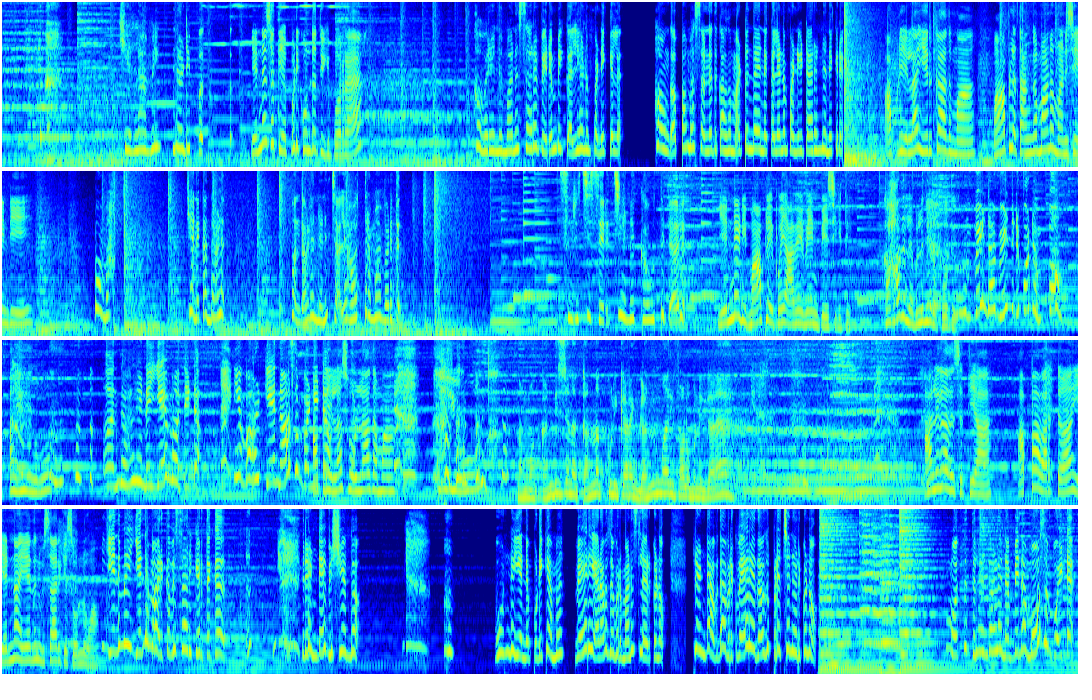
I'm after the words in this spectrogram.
எல்லாமே நடிப்பு. என்ன சத்யா எப்படி குண்டை தூக்கி போடுற? அவர் என்ன மனசார விரும்பி கல்யாணம் பண்ணிக்கல. அவங்க அப்பா அம்மா சொன்னதுக்காக மட்டும்தான் என்ன கல்யாணம் பண்ணிக்கிட்டாருன்னு நினைக்கிறேன். அப்படியெல்லாம் இருக்காதுமா மாப்பிள்ளை தங்கமான மனுஷன்டி போமா எனக்கு அந்த ஆளு அந்த ஆளை நினைச்சாலே ஆத்திரமா வருது. சிரிச்சு சிரிச்சு என்ன கவுத்துட்டாரு. என்னடி மாப்பிள்ளைய போய் அவன் வேன் பேசிக்கிட்டு? காதுல விழுந்துற போது வேண்டாம் விழுந்துட்டு போட்டோம் போ. ஐயோ. அந்த ஆள் என்னை ஏமாத்திட்டா. என் வாழ்க்கைய நாசம் பண்ணிட்டா. அப்படியெல்லாம் சொல்லாதம்மா. ஐயோ. நம்ம கண்டிஷனை கண்ண குளிக்காரன் கன் மாதிரி ஃபாலோ பண்ணியிருக்காரே அழுகாத சத்யா. அப்பா வரட்டும் என்ன ஏதுன்னு விசாரிக்க சொல்லுவான். இனிமே என்னமா இருக்கு விசாரிக்கிறதுக்கு? ரெண்டே விஷயம்தான். ஒண்ணு என்ன பிடிக்காம வேற யாராவது அவர் மனசுல இருக்கணும். ரெண்டாவது அவருக்கு வேற ஏதாவது பிரச்சனை இருக்கணும். மொத்தத்துல இருந்தாலும் நம்பி நான் மோசம் போயிட்டேன்.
